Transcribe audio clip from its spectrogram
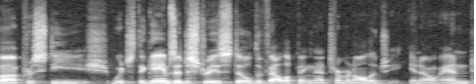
uh, prestige, which the games industry is still developing that terminology. You know, and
